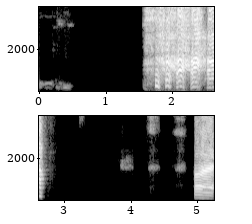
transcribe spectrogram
Mm. All right.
